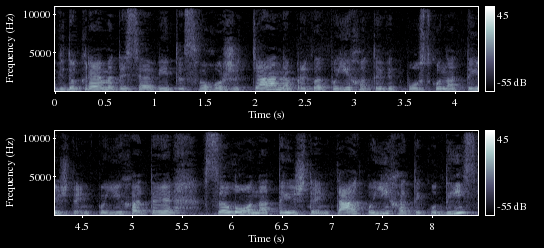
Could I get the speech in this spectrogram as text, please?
відокремитися від свого життя, наприклад, поїхати в відпустку на тиждень, поїхати в село на тиждень, так, поїхати кудись,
